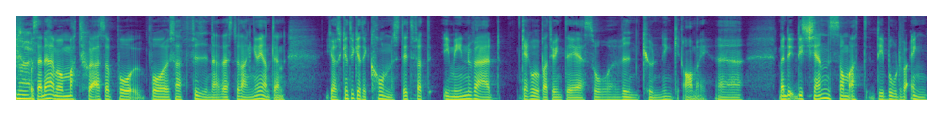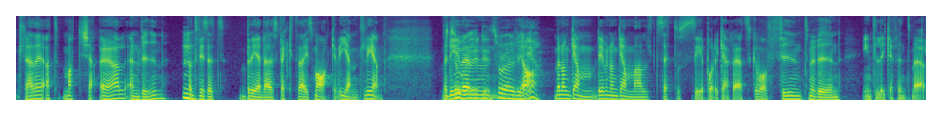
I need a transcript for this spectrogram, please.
Nej. Och sen det här med att matcha alltså på, på så här fina restauranger egentligen. Jag kan tycka att det är konstigt för att i min värld, kanske beror på att jag inte är så vinkunnig av mig. Eh, Men det, det känns som att det borde vara enklare att matcha öl än vin. För att det finns ett bredare spektra i smaker egentligen. Men det, Det är tror väl... jag- det tror jag det är. ja, men någon gam, det är väl någon gammalt sätt att se på det kanske. Att det ska vara fint med vin, inte lika fint med öl.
